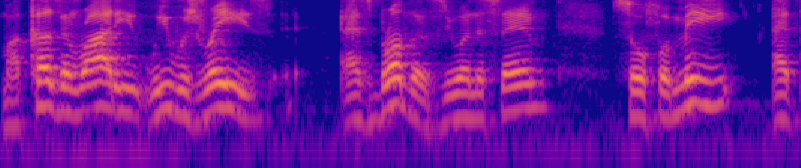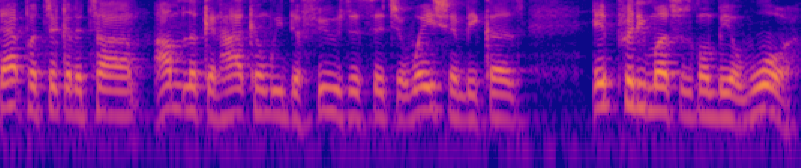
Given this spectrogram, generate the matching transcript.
My cousin Roddy, we was raised as brothers, you understand? So for me, at that particular time, I'm looking how can we diffuse this situation because it pretty much was gonna be a war.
